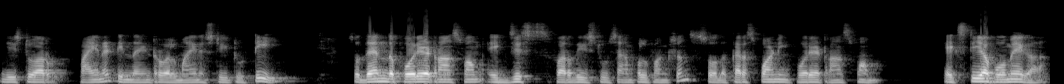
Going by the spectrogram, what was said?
these two are finite in the interval minus t to t. So, then the Fourier transform exists for these two sample functions. So, the corresponding Fourier transform xt of omega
